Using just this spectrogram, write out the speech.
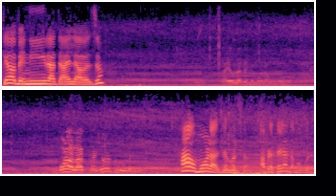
કેવા બે નિરાતે હાલે આવે છે? મોડા લાગતા છો તું મોડા છે મરસા આપણે પહેલા હતા બપોરે.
